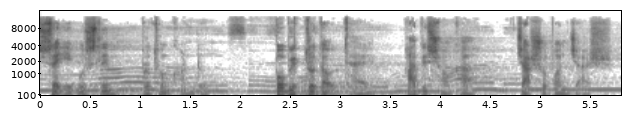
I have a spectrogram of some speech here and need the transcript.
সেই মুসলিম প্রথম খণ্ড, পবিত্রতা অধ্যায়, হাদিস সংখ্যা চারশো পঞ্চাশ।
